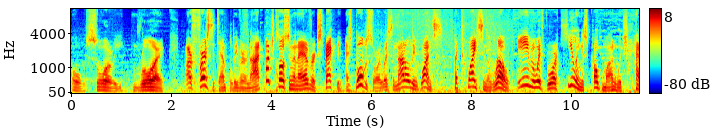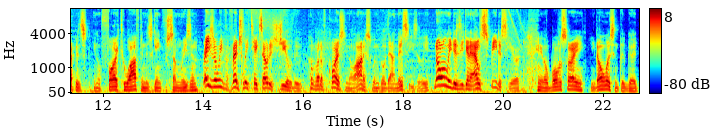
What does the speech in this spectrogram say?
Oh, sorry. Roark. Our first attempt, believe it or not, much closer than I ever expected, as Bulbasaur listened not only once, but twice in a row. Even with Roark healing his Pokemon, which happens, you know, far too often in this game for some reason, Razor Leaf eventually takes out his Geodude. But of course, you know, Onix wouldn't go down this easily. Not only is he gonna outspeed us here, you know, Bulbasaur, you don't listen too good.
